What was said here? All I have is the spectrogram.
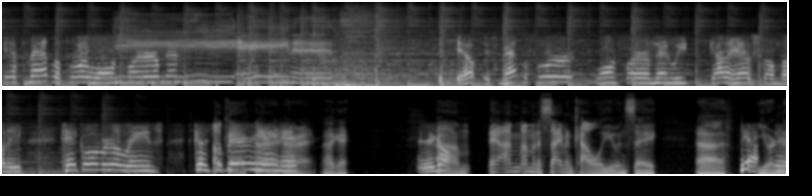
If Matt LaFleur won't fire him, then He ain't it. Yep, if Matt LaFleur won't fire him, then we got to have somebody take over the reins because Okay, all right, ain't all it. right, okay. There you go. Um, yeah, I'm I'm gonna Simon Cowell you and say, uh, Yeah, you are there you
